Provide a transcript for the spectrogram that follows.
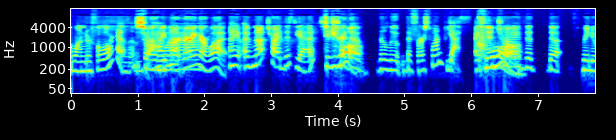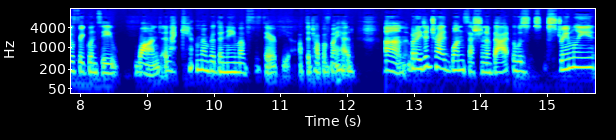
a wonderful orgasm. So are we have not- partnering or what? I, I've not tried this yet. Did you try the the loop, the first one? Yes, I did try the the radio frequency wand, and I can't remember the name of the therapy off the top of my head. Um, but I did try one session of that. It was extremely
